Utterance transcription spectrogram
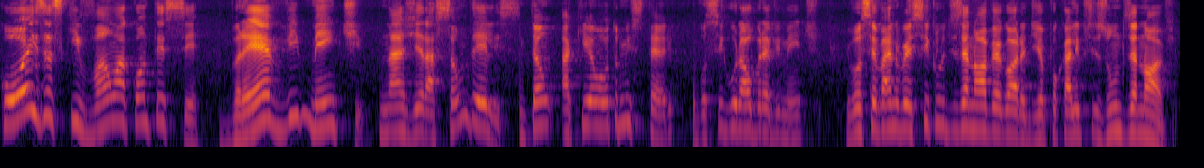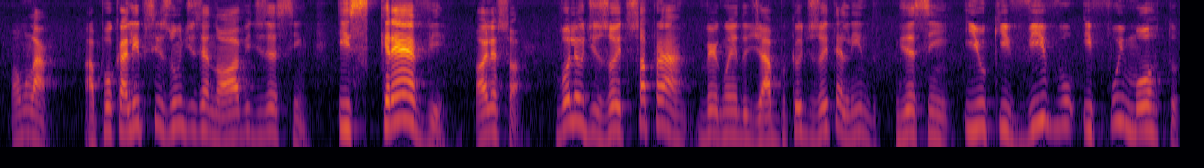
coisas que vão acontecer brevemente na geração deles. Então, aqui é outro mistério. Eu vou segurar o brevemente. E você vai no versículo 19 agora, de Apocalipse 1, 19. Vamos lá. Apocalipse 1, 19 diz assim: Escreve, olha só. Vou ler o 18 só para vergonha do diabo, porque o 18 é lindo. Diz assim: E o que vivo e fui morto,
